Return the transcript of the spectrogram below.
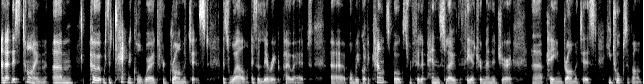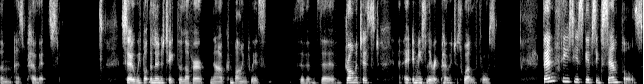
at this time, um, poet was a technical word for dramatist as well as a lyric poet. Uh, when we've got accounts books from Philip Henslowe, the theatre manager, uh, paying dramatist, he talks about them as poets. So we've got the lunatic, the lover now combined with the, the dramatist. It means lyric poet as well, of course. Then Theseus gives examples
